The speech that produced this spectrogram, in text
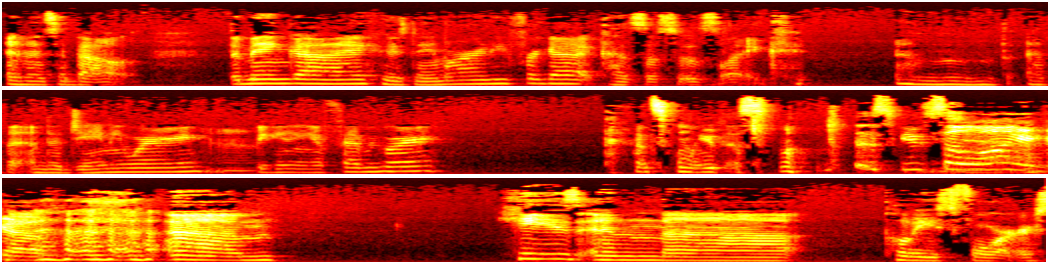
and it's about the main guy whose name I already forget because this was like um, at the end of January, beginning of February. That's only this month. This seems so long ago. um, he's in the police force,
